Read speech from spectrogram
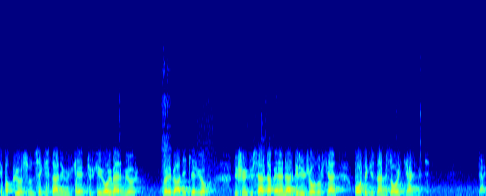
E bakıyorsun 8 tane ülke Türkiye'ye oy vermiyor. Böyle bir adetleri yok. Düşün ki Sertap Erener birinci olurken Portekiz'den bize oy gelmedi. Yani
